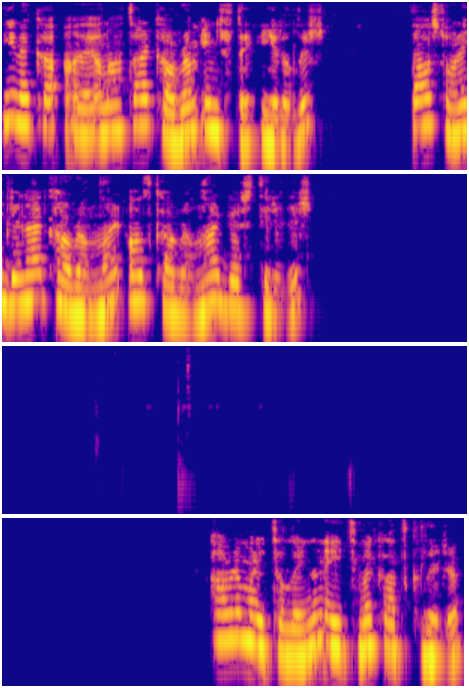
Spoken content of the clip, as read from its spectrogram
Yine ka e, anahtar kavram en üstte yer alır daha sonra genel kavramlar, az kavramlar gösterilir. Kavram haritalarının eğitime katkıları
